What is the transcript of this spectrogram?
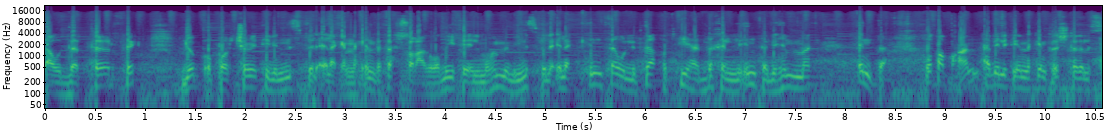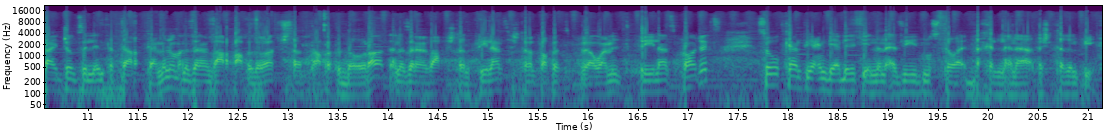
أو the perfect job opportunity بالنسبة لك إنك أنت تحصل على الوظيفة المهمة بالنسبة لك أنت واللي بتاخذ فيها الدخل اللي أنت بهمك انت. وطبعا ability انك انت تشتغل ال side jobs اللي انت بتعرف تعملهم. أنا زلمه بعرف اعطي دورات اشتغلت اعطيت الدورات. أنا زلمه بعرف أشتغل freelance اشتغلت أو عملت freelance projects so كان في عندي ability إن أنا أزيد مستوى الدخل اللي أنا بشتغل فيه.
